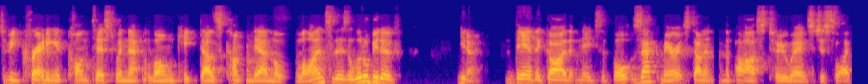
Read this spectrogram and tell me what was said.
to be creating a contest when that long kick does come down the line. So there's a little bit of, you know, they're the guy that needs the ball. Zach Merrett's done it in the past too, where it's just like,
